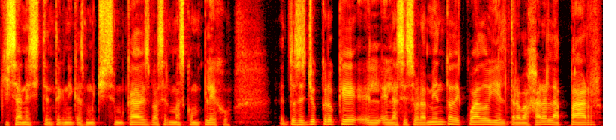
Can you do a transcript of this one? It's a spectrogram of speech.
quizá necesiten técnicas muchísimo, cada vez va a ser más complejo. Entonces yo creo que el, el asesoramiento adecuado y el trabajar a la par,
